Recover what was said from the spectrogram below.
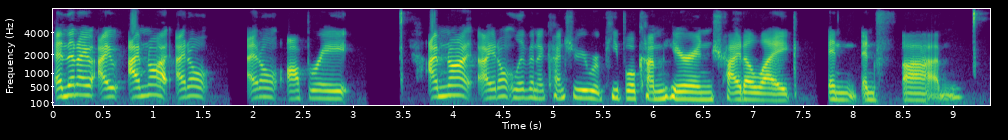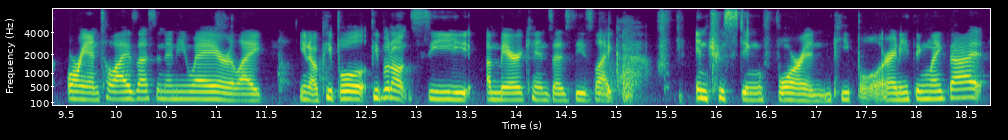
and then I, I I'm not I don't I don't operate. I'm not I don't live in a country where people come here and try to like and and um, orientalize us in any way or like you know people people don't see Americans as these like interesting foreign people or anything like that.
